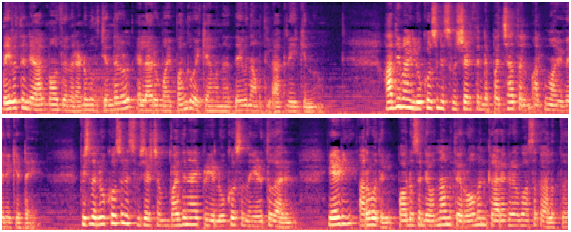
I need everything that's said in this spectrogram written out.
ദൈവത്തിന്റെ ആത്മാവ് തരുന്ന രണ്ട് മൂന്ന് ചിന്തകൾ എല്ലാവരുമായി പങ്കുവയ്ക്കാമെന്ന് ദൈവനാമത്തിൽ ആഗ്രഹിക്കുന്നു. ആദ്യമായി ലൂക്കോസിന്റെ സുവിശേഷത്തിന്റെ പശ്ചാത്തലം അല്പമായി വിവരിക്കട്ടെ. വിശുദ്ധ ലൂക്കോസിന്റെ സുവിശേഷം വൈദ്യനായ പ്രിയ ലൂക്കോസ് എന്ന എഴുത്തുകാരൻ എ ഡി അറുപതിൽ പൗലോസിന്റെ ഒന്നാമത്തെ റോമൻ കാരാഗ്രഹവാസ കാലത്ത്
